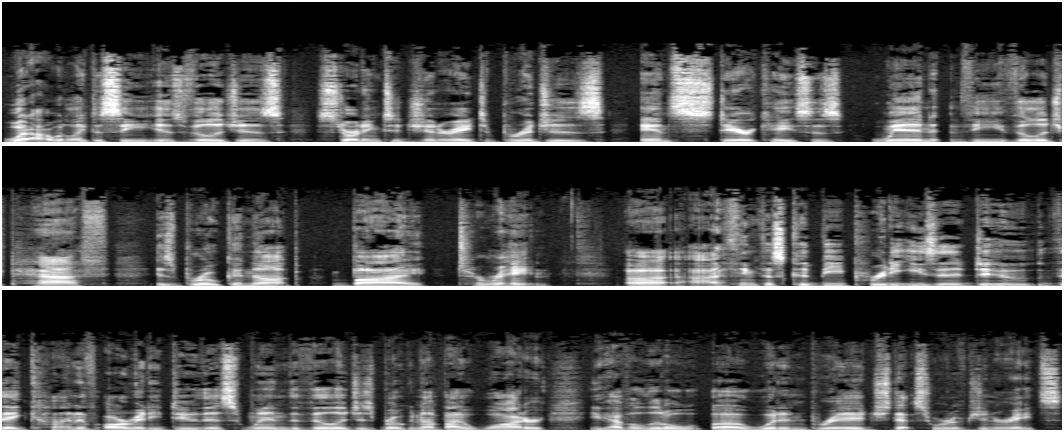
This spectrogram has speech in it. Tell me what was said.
What I would like to see is villages starting to generate bridges and staircases when the village path is broken up by terrain. Uh, I think this could be pretty easy to do. They kind of already do this when the village is broken up by water. You have a little uh, wooden bridge that sort of generates.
